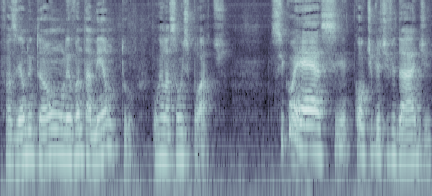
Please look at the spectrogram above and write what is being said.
fazendo então um levantamento com relação ao esporte. Se conhece, qual tipo de atividade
